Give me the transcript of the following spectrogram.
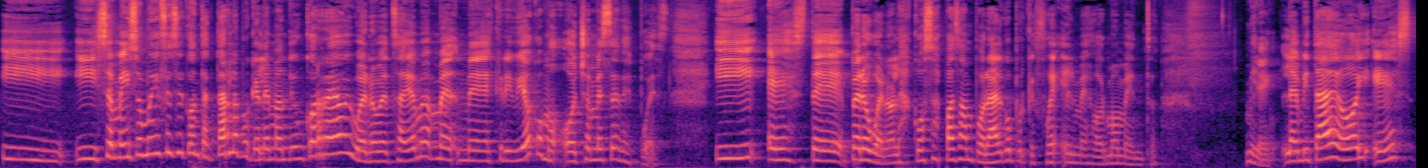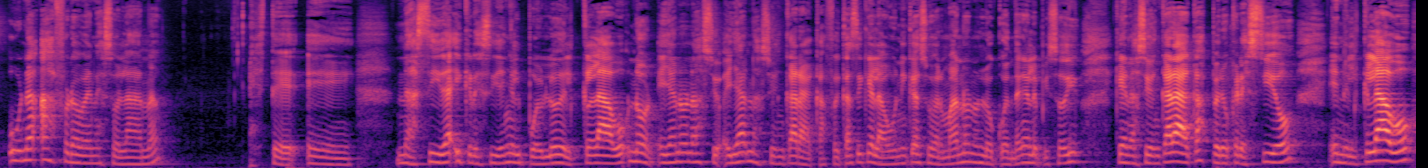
Y, y se me hizo muy difícil contactarla porque le mandé un correo y bueno, Betsaida me, me, me escribió como ocho meses después. Y este, pero bueno, las cosas pasan por algo porque fue el mejor momento. Miren, la invitada de hoy es una afrovenezolana, este, eh, nacida y crecida en el pueblo del Clavo. No, ella no nació, ella nació en Caracas. Fue casi que la única de sus hermanos, nos lo cuenta en el episodio, que nació en Caracas, pero creció en el Clavo,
